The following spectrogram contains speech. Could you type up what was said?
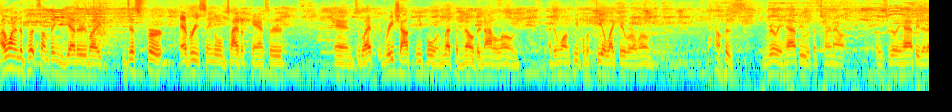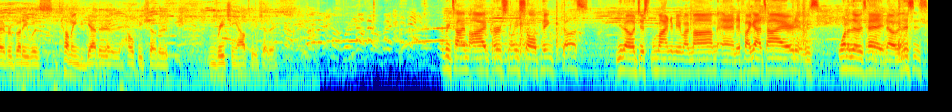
I wanted to put something together like just for every single type of cancer and to let reach out to people and let them know they're not alone. I didn't want people to feel like they were alone. I was really happy with the turnout. I was really happy that everybody was coming together to help each other and reaching out to each other. Every time I personally saw pink dust, you know, it just reminded me of my mom. And if I got tired, it was one of those, hey, no, this is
